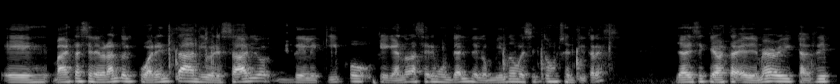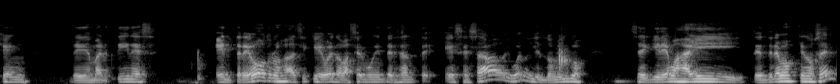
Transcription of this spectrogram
Eh, van a estar celebrando el 40 aniversario del equipo que ganó la Serie Mundial de los 1983. Ya dicen que va a estar Eddie Murray, Cal Ripken, David Martínez, entre otros. Así que bueno, va a ser muy interesante ese sábado y bueno, y el domingo seguiremos ahí, tendremos que, no sé,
